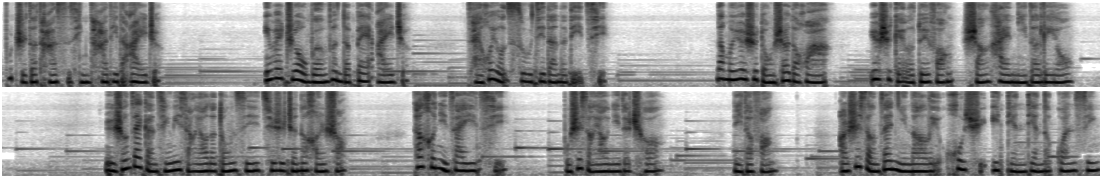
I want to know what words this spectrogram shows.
不值得他死心塌地的爱着，因为只有稳稳的被爱着，才会有肆无忌惮的底气。那么，越是懂事的话。越是给了对方伤害你的理由。女生在感情里想要的东西其实真的很少，她和你在一起，不是想要你的车、你的房，而是想在你那里获取一点点的关心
